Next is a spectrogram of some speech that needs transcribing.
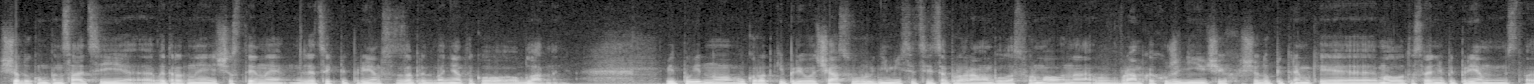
щодо компенсації е, витратної частини для цих підприємств за придбання такого обладнання. Відповідно, у короткий період часу, в грудні місяці, ця програма була сформована в рамках уже діючих щодо підтримки е, малого та середнього підприємництва,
